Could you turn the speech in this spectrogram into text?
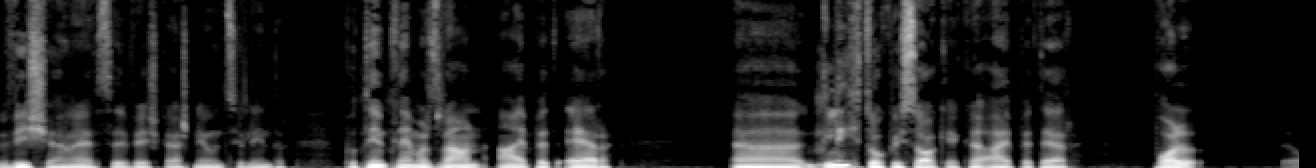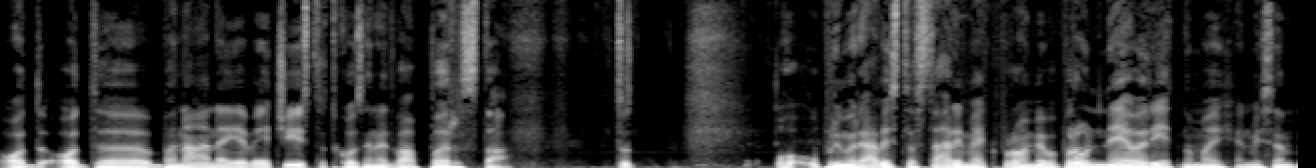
više, ne, se veš, kakšen je un cilinder. Potem tle imaš zraven iPad Air, uh, glih toliko visok je, kot iPad Air. Pol od, od uh, banane je večji isto, tako za ne dva prsta. Tud, o, v primerjavi s ta starim Mac Projem je pa prav neverjetno majhen, mislim,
